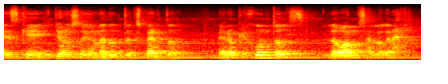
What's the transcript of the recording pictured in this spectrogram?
es que yo no soy un adulto experto, pero que juntos lo vamos a lograr.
